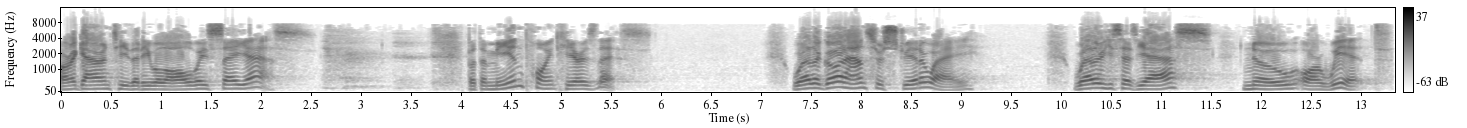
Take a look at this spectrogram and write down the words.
Or a guarantee that He will always say yes. But the main point here is this. Whether God answers straight away, whether He says yes, no, or wait,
